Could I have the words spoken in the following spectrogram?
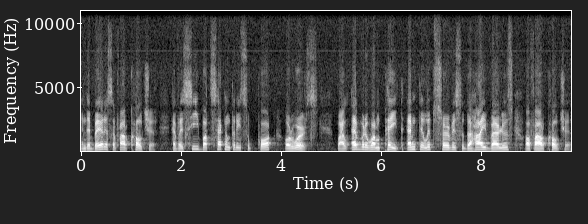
and the bearers of our culture have received but secondary support or worse, while everyone paid empty lip service to the high values of our culture.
